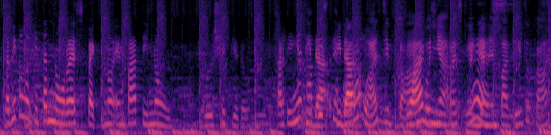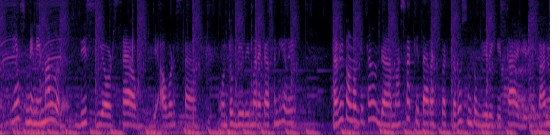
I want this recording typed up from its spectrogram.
Tapi kalau kita no respect no empati no bullshit gitu. Artinya Tapi tidak tidak orang wajib kan Wajib, punya respect dan yes. empati itu kan yes minimal this yourself di ourselves untuk diri mereka sendiri. Tapi kalau kita udah masa kita respect terus untuk diri kita gitu kan.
